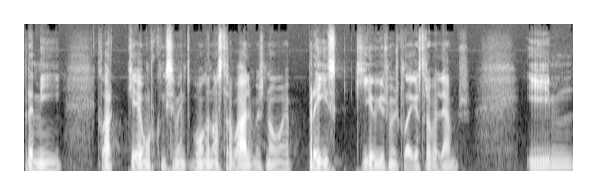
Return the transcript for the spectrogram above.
para mim, claro que é um reconhecimento bom do nosso trabalho, mas não é para isso que eu e os meus colegas trabalhamos. E,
